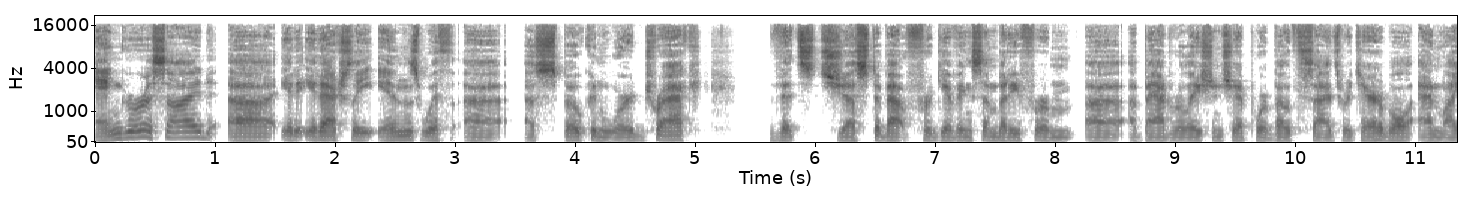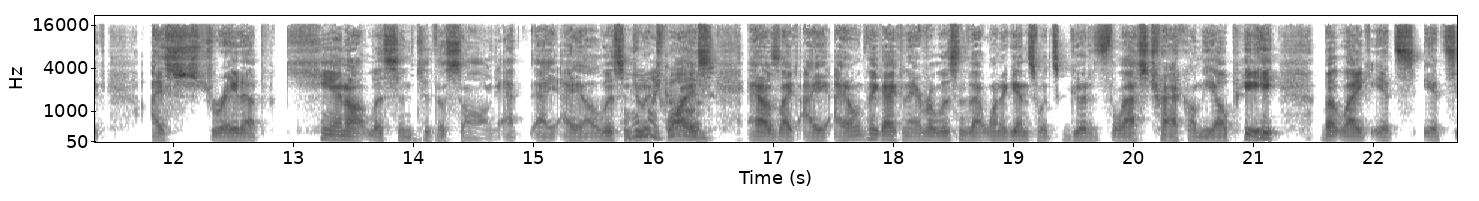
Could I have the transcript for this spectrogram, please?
anger aside. Uh, it it actually ends with uh, a spoken word track that's just about forgiving somebody from uh, a bad relationship where both sides were terrible and like I straight up cannot listen to the song. I, I listened to oh it twice, God. and I was like, I, I don't think I can ever listen to that one again. So it's good. It's the last track on the LP, but like it's it's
